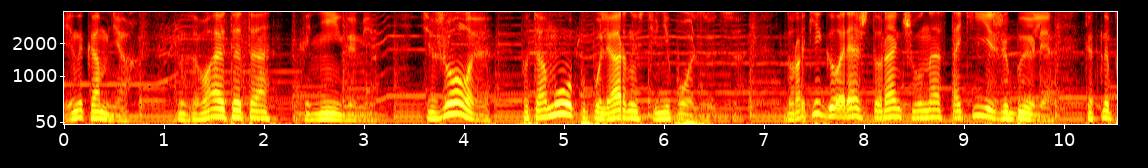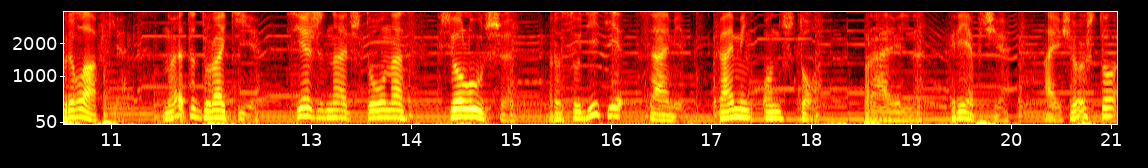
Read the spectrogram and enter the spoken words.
и на камнях. Называют это книгами. Тяжелые, потому популярностью не пользуются. Дураки говорят, что раньше у нас такие же были, как на прилавке. Но это дураки. Все же знают, что у нас все лучше. Рассудите сами. Камень он что? Правильно, крепче. А еще что?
